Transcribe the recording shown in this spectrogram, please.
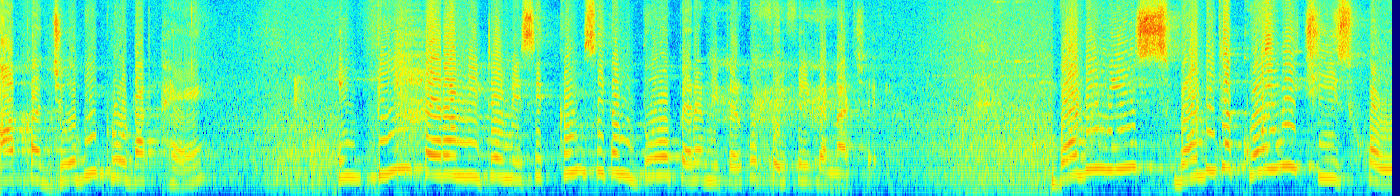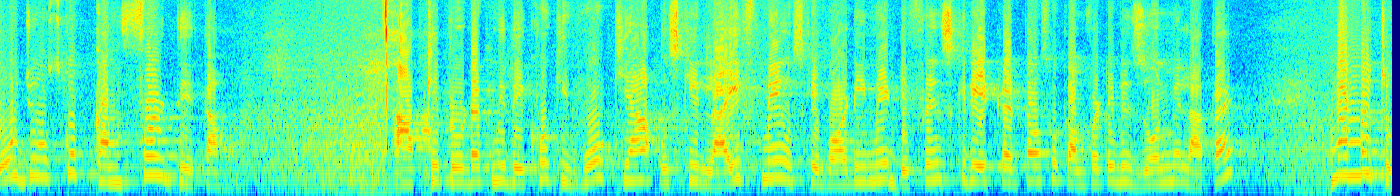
आपका जो भी प्रोडक्ट है, इन तीन पैरामीटर में से कम से कम दो पैरामीटर को फुलफिल करना चाहिए। बॉडी मीन्स बॉडी का कोई भी चीज़ हो जो उसको कंफर्ट देता हो। आपके प्रोडक्ट में देखो कि वो क्या उसकी लाइफ में, उसके बॉडी में डिफरेंस क्रिएट करता है, उसको कंफर्टेबल जोन में लाता है। नंबर टू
